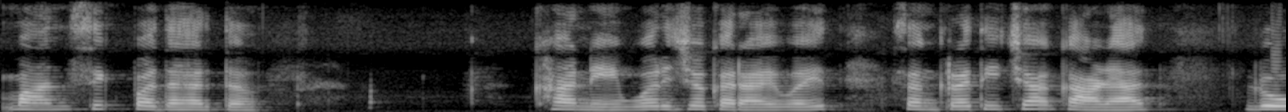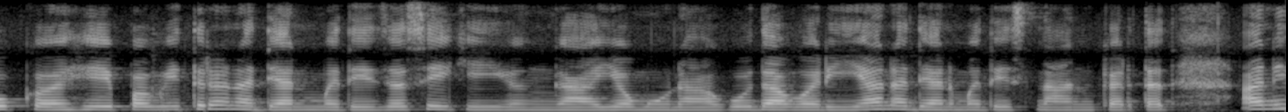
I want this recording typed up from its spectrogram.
मानसिक पदार्थ खाणे वर्ज करावेत. संक्रांतीच्या काळात लोक हे पवित्र नद्यांमध्ये जसे की गंगा यमुना गोदावरी या नद्यांमध्ये स्नान करतात. आणि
